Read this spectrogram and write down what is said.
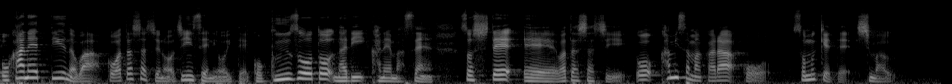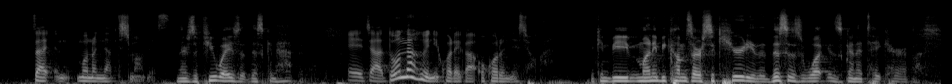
お金っていうのはこう私たちの人生においてこう偶像となりかねません。そして、えー、私たちを神様からこう背けてしまう。ものになってしまうんです。And there's a few ways that this can happen. えーじゃあどんなふうにこれが起こるんでしょうか。It can be money becomes our security, that this is what is going to take care of us.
